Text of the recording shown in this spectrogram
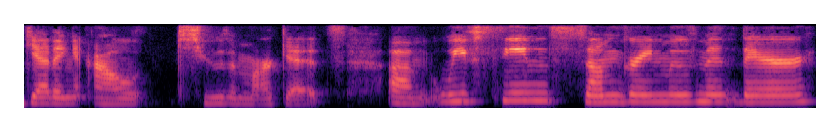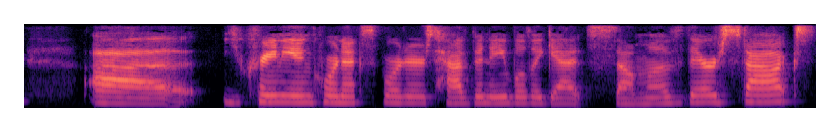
getting out to the markets. Um, we've seen some grain movement there. Uh, Ukrainian corn exporters have been able to get some of their stocks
